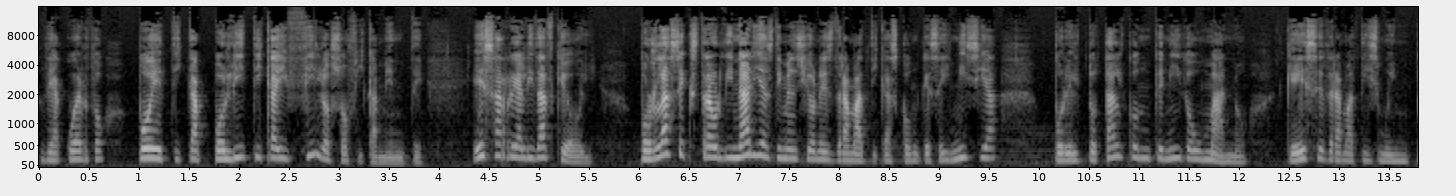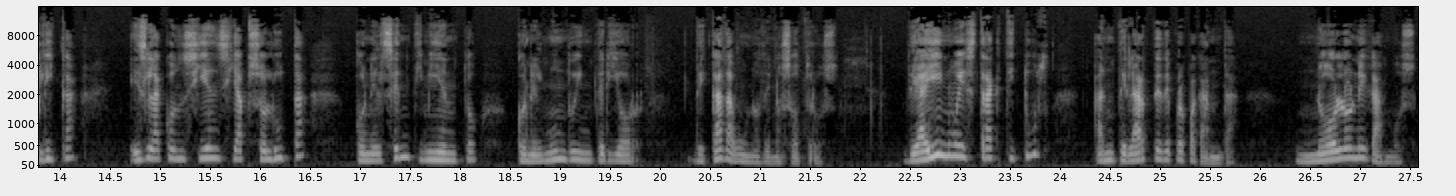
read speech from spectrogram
de acuerdo poética, política y filosóficamente, esa realidad que hoy, por las extraordinarias dimensiones dramáticas con que se inicia, por el total contenido humano que ese dramatismo implica, es la conciencia absoluta con el sentimiento, con el mundo interior de cada uno de nosotros. De ahí nuestra actitud ante el arte de propaganda. No lo negamos,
